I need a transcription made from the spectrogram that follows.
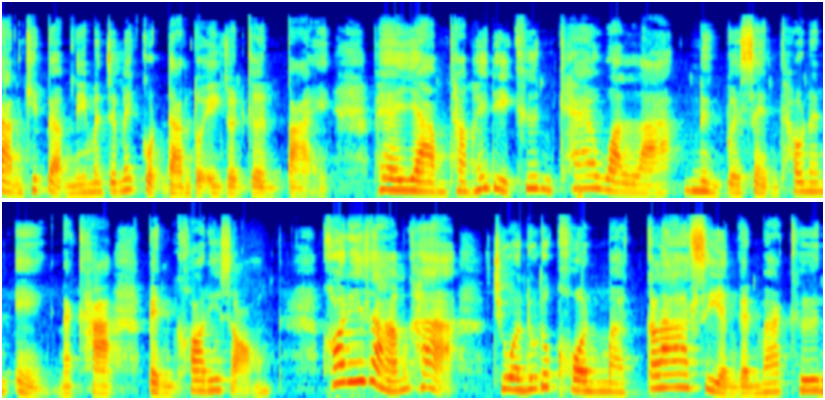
การคิดแบบนี้มันจะไม่กดดันตัวเองจนเกินไป พยายามทำให้ดีขึ้นแค่วันละ 1%เท่านั้นเองนะคะ เป็นข้อที่ 2 ข้อที่ 3 ค่ะ ชวนทุกๆคนมากล้าเสี่ยงกันมากขึ้น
